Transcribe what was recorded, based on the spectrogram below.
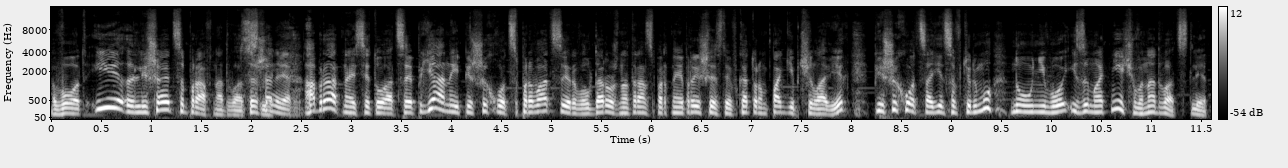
вот, и лишается прав на 20 Совершенно лет. верно. Обратная ситуация. Пьяный пешеход спровоцировал дорожно-транспортное происшествие, в котором погиб человек. Пешеход садится в тюрьму, но у него изымать нечего на 20 лет.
